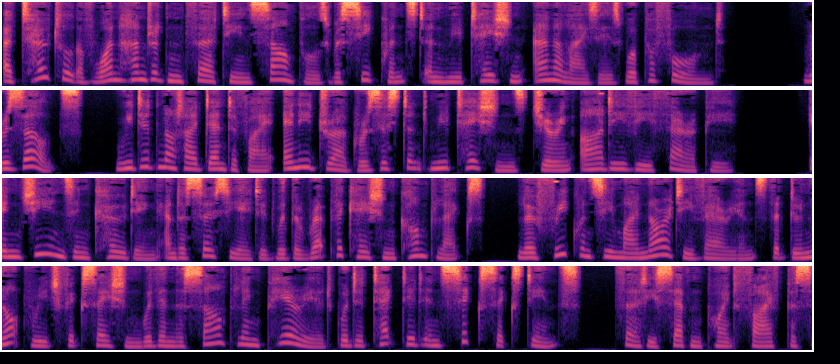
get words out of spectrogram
A total of 113 samples were sequenced and mutation analyses were performed. Results We did not identify any drug resistant mutations during RDV therapy. In genes encoding and associated with the replication complex, low frequency minority variants that do not reach fixation within the sampling period were detected in 6 16ths, 37.5%,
